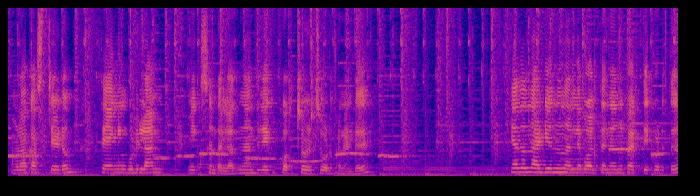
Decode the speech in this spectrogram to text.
നമ്മൾ ആ കസ്റ്റേർഡും തേങ്ങയും കൂടിയുള്ള മിക്സ് ഉണ്ടല്ലോ അത് ഞാൻ അതിലേക്ക് കുറച്ച് ഒഴിച്ചു കൊടുക്കുന്നുണ്ട്. ഇനി അതൊന്ന് അടിയൊന്ന് നല്ല പോലെ തന്നെ ഒന്ന് പരത്തി കൊടുത്ത്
